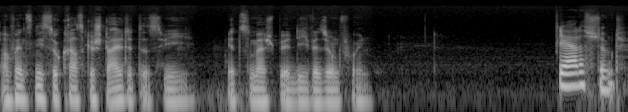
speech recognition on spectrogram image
Auch wenn es nicht so krass gestaltet ist wie jetzt zum Beispiel die Version vorhin. Ja, das stimmt.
